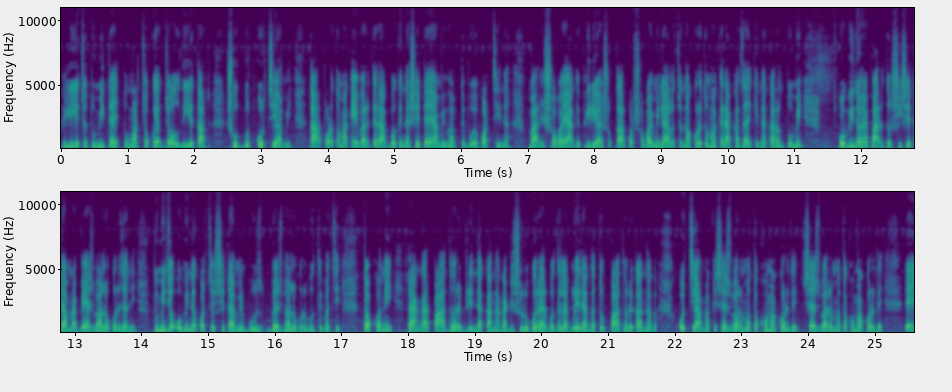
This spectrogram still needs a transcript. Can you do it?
ফেলিয়েছো তুমি, তাই? তোমার চোখের জল দিয়ে তার সুদবোধ করছি আমি। তারপরে তোমাকে এই বাড়িতে রাখব কিনা সেটাই আমি ভাবতে পারছি না। বাড়ির সবাই আগে ফিরে আসুক, তারপর সবাই মিলে আলোচনা করে তোমাকে রাখা যায় কিনা। কারণ তুমি অভিনয়ে পারদর্শী, সেটা আমরা বেশ ভালো করে জানি। তুমি যে অভিনয় করছ, সেটা আমি বেশ ভালো করে বুঝতে পারছি। তখনই রাঙ্গার পা ধরে বৃন্দা কান্নাকাটি শুরু করে আর বলতে লাগল, এই রাঙ্গা, তোর পা ধরে কান্না করছি, আমাকে শেষবারের মতো ক্ষমা করে দে, শেষবারের মতো ক্ষমা করে দে। এই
